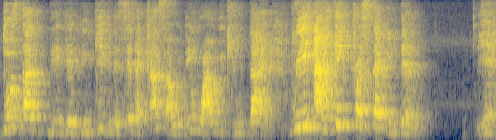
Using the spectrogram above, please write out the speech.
those that they, they've been given, they say the cancer within one week you die. We are interested in them. Yeah.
